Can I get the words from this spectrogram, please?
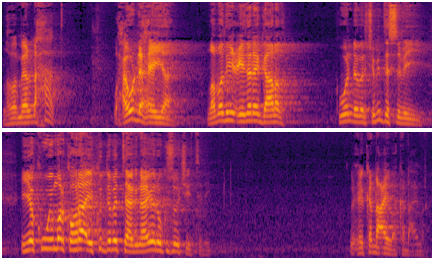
Laba meel dhexaad waxay u dhexeeyaan labadii ciidan ee gaalada kuwan dhabarjabinta sameeyey iyo kuwii marka hore ay ku daba taagnaayeen oo ku soo jeedsaday. Wixii ka dhacay baa ka dhacay marka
